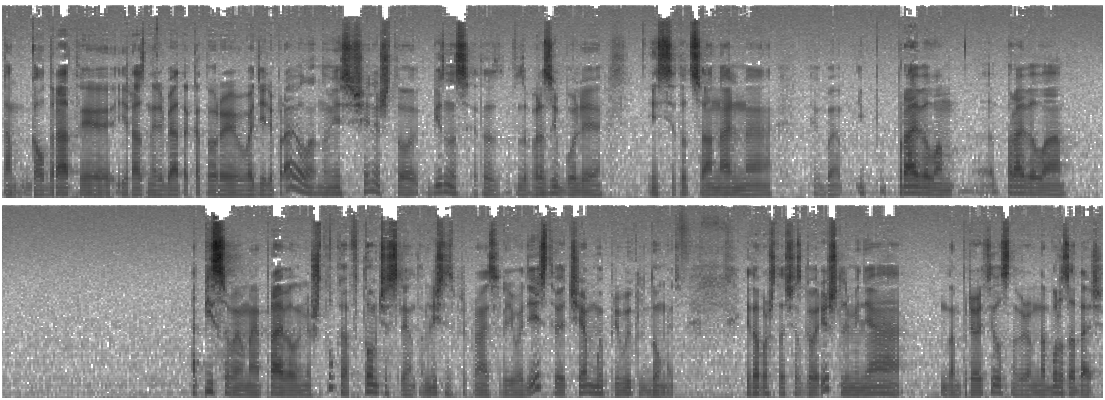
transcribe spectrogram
там голдраты и разные ребята, которые вводили правила, но у меня есть ощущение, что бизнес — это в разы более институционально, как бы, и правилам, правила описываемая правилами штука, в том числе там, личность предпринимателя и его действия, чем мы привыкли думать. И то, про что ты сейчас говоришь, для меня ну, там, превратилось, например, в набор задач.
